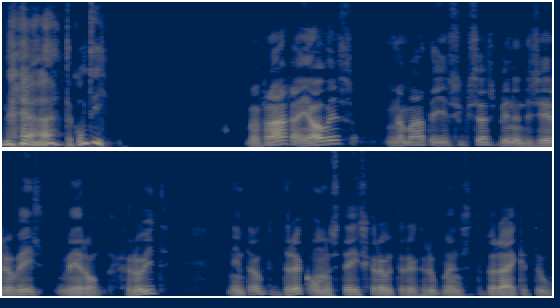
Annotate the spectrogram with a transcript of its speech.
ja, daar komt hij. Mijn vraag aan jou is, naarmate je succes binnen de zero waste wereld groeit, neemt ook de druk om een steeds grotere groep mensen te bereiken toe.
